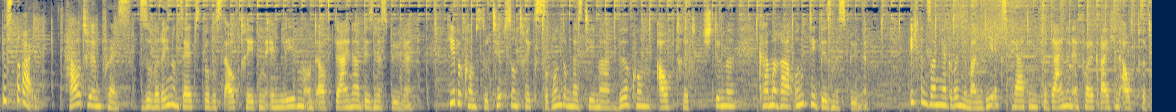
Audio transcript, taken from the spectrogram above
bis 3. How to Impress. Souverän und selbstbewusst auftreten im Leben und auf deiner Businessbühne. Hier bekommst du Tipps und Tricks rund um das Thema Wirkung, Auftritt, Stimme, Kamera und die Businessbühne. Ich bin Sonja Gründemann, die Expertin für deinen erfolgreichen Auftritt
